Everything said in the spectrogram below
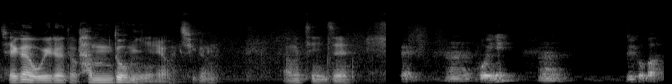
제가 오히려 더 감동이에요 지금. 아무튼 이제 응. 보이니? 응. 읽어봐.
